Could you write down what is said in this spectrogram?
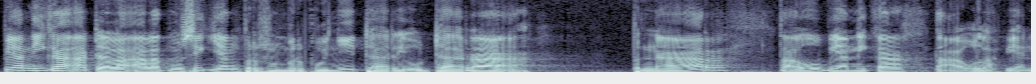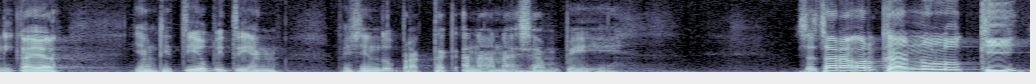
Pianika adalah alat musik yang bersumber bunyi dari udara. Benar. Tahu pianika? Tahulah pianika ya. Yang ditiup itu yang biasanya untuk praktek anak-anak SMP. Secara organologi,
